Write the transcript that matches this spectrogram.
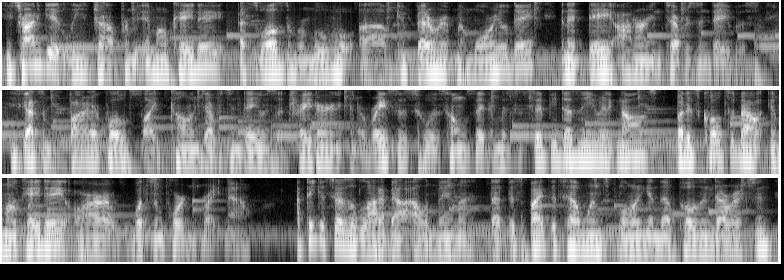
He's trying to get Lee dropped from MLK Day, as well as the removal of Confederate Memorial Day and a day honoring Jefferson Davis. He's got some fire quotes like calling Jefferson Davis a traitor and a racist who his home state of Mississippi doesn't even acknowledge, but his quotes about MLK Day are what's important right now. I think it says a lot about Alabama that despite the tailwinds blowing in the opposing direction,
